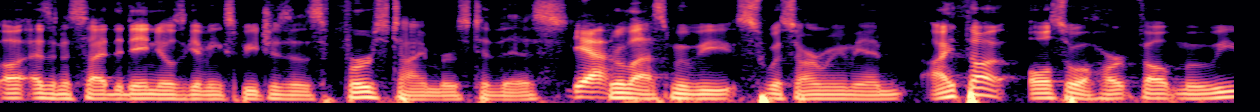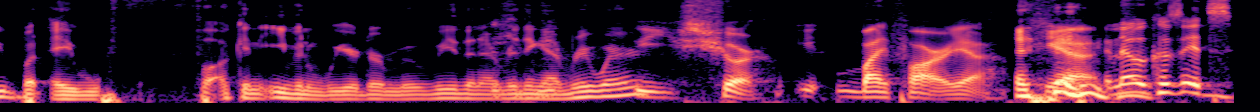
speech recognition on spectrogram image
uh, as an aside the daniels giving speeches as first timers to this Yeah. their last movie swiss army man i thought also a heartfelt movie but a fucking even weirder movie than everything everywhere Sure, by far, yeah, yeah. no, because it's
